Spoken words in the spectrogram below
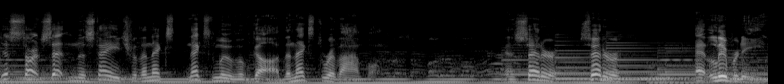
just start setting the stage for the next next move of God, the next revival. And set her set her at liberty.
